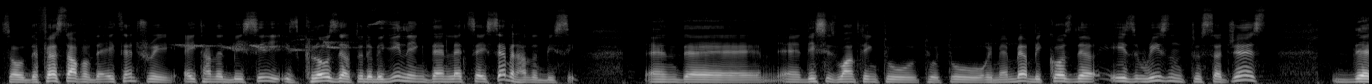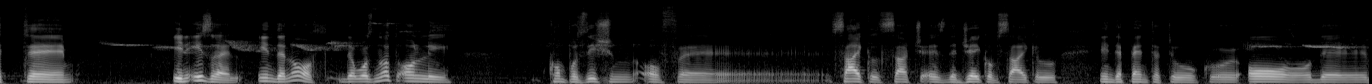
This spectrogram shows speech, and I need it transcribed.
So the first half of the 8th century, 800 BC, is closer to the beginning than, let's say, 700 BC. And, uh, and this is one thing to, to, to, remember because there is reason to suggest that uh, in Israel, in the north, there was not only composition of uh, cycles such as the Jacob cycle in the Pentateuch or the,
